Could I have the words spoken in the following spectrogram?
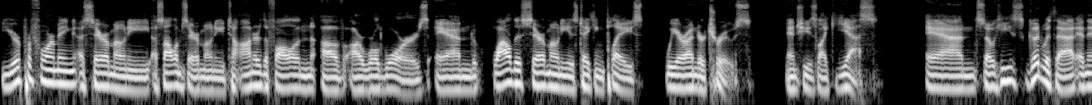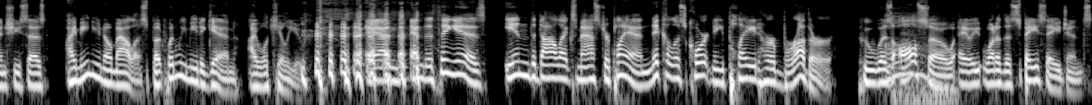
You're performing a ceremony, a solemn ceremony to honor the fallen of our world wars. And while this ceremony is taking place, we are under truce. And she's like, Yes. And so he's good with that. And then she says, I mean you no malice, but when we meet again, I will kill you. and and the thing is, in the Daleks master plan, Nicholas Courtney played her brother, who was oh. also a, one of the space agents,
